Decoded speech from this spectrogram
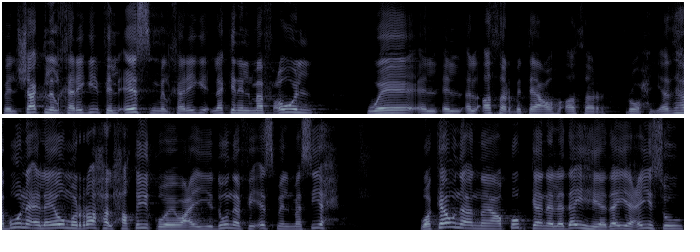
في الشكل الخارجي في الاسم الخارجي لكن المفعول والاثر بتاعه أثر روحي. يذهبون إلى يوم الراحة الحقيقي ويعيدون في اسم المسيح. وكون أن يعقوب كان لديه يدي عيسو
